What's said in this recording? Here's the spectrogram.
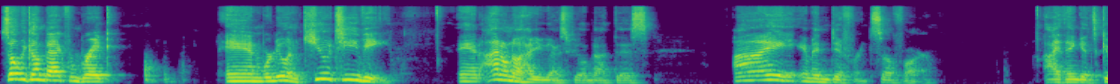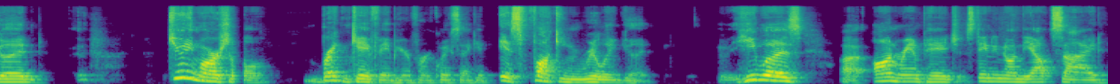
So we come back from break and we're doing QTV. And I don't know how you guys feel about this. I am indifferent so far. I think it's good. QT Marshall, breaking kayfabe here for a quick second, is fucking really good. He was uh, on Rampage, standing on the outside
